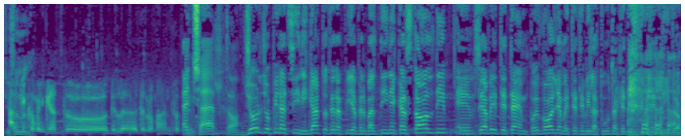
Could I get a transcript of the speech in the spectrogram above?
Ci Anche sono- come il gatto del, del romanzo. Eh certo. Giorgio Pirazzini, gatto terapia per Baldini e Castoldi. E se avete tempo e voglia, mettetevi la tuta che descrive nel libro.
